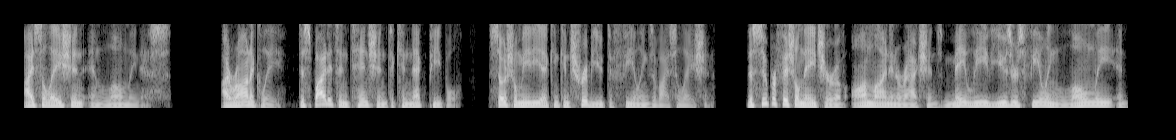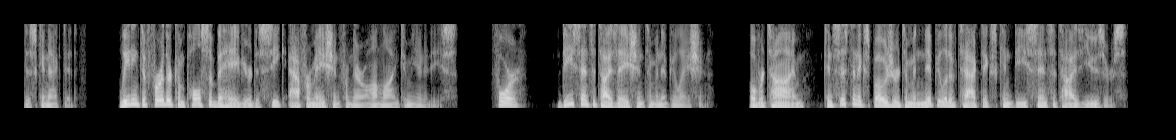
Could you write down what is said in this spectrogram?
Isolation and loneliness. Ironically, despite its intention to connect people, social media can contribute to feelings of isolation. The superficial nature of online interactions may leave users feeling lonely and disconnected, leading to further compulsive behavior to seek affirmation from their online communities. 4. Desensitization to manipulation. Over time, consistent exposure to manipulative tactics can desensitize users,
